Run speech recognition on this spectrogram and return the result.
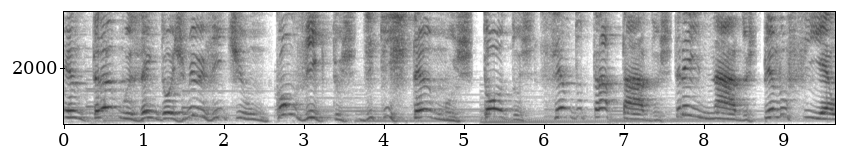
Entramos em 2021 convictos de que estamos todos sendo tratados, treinados pelo fiel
